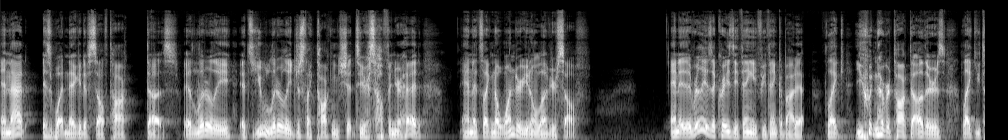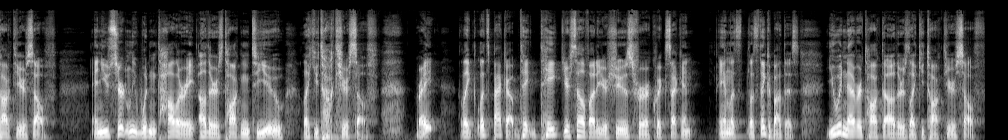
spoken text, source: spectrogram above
And that is what negative self-talk does. It literally, it's you literally just like talking shit to yourself in your head. And it's like, no wonder you don't love yourself and it really is a crazy thing if you think about it. Like, you would never talk to others like you talk to yourself. And you certainly wouldn't tolerate others talking to you like you talk to yourself, right? Like, let's back up. Take, take yourself out of your shoes for a quick second and let's let's think about this. You would never talk to others like you talk to yourself.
